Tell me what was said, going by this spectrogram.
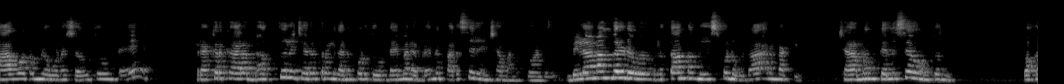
భాగవతంలో కూడా చదువుతూ ఉంటే రకరకాల భక్తుల చరిత్రలు కనపడుతూ ఉంటాయి. మనం ఎప్పుడైనా పరిశీలించామనుకోండి. బిలమంగళుడు వృత్తాంతం తీసుకుని ఉదాహరణకి చాలా మంది తెలిసే ఉంటుంది. ఒక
